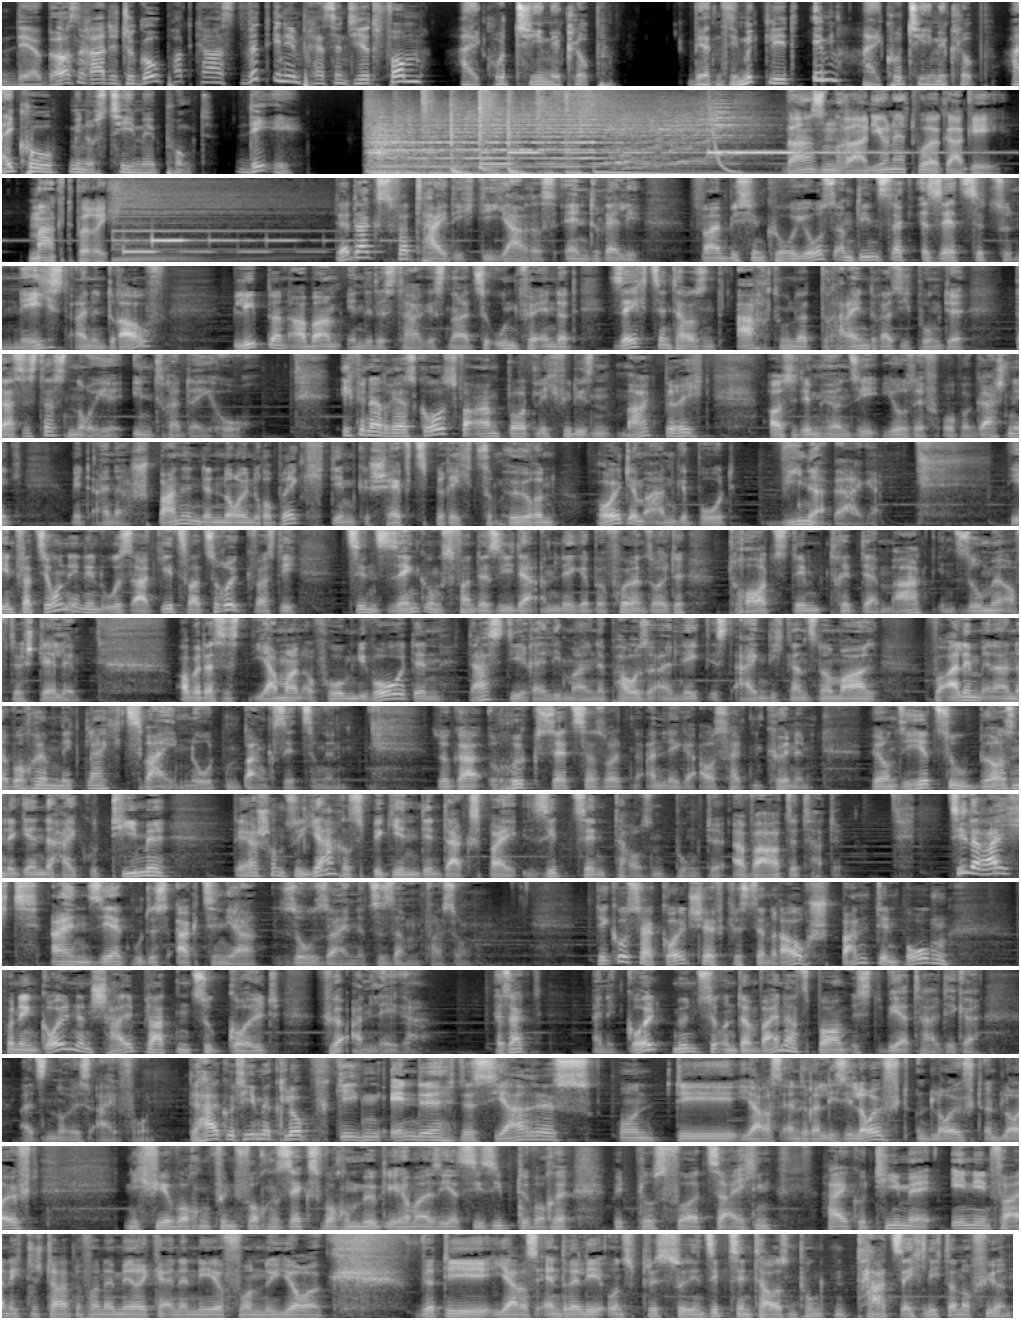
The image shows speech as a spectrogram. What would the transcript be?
Der Börsenradio To Go Podcast wird Ihnen präsentiert vom Heiko Theme Club. Werden Sie Mitglied im Heiko Theme Club. heiko-theme.de Börsenradio Network AG Marktbericht Der DAX verteidigt die Jahresendrallye. Es war ein bisschen kurios am Dienstag. Er setzte zunächst einen drauf, blieb dann aber am Ende des Tages nahezu unverändert. 16.833 Punkte. Das ist das neue Intraday-Hoch. Ich bin Andreas Groß, verantwortlich für diesen Marktbericht. Außerdem hören Sie Josef Obergaschnik mit einer spannenden neuen Rubrik, dem Geschäftsbericht zum Hören, heute im Angebot Wienerberger. Die Inflation in den USA geht zwar zurück, was die Zinssenkungsfantasie der Anleger befeuern sollte, trotzdem tritt der Markt in Summe auf der Stelle. Aber das ist Jammern auf hohem Niveau, denn dass die Rallye mal eine Pause einlegt, ist eigentlich ganz normal. Vor allem in einer Woche mit gleich zwei Notenbanksitzungen. Sogar Rücksetzer sollten Anleger aushalten können. Hören Sie hierzu Börsenlegende Heiko Thieme, der schon zu Jahresbeginn den DAX bei 17.000 Punkte erwartet hatte. Ziel erreicht, ein sehr gutes Aktienjahr, so seine Zusammenfassung. Degussa Goldchef Christian Rauch spannt den Bogen von den goldenen Schallplatten zu Gold für Anleger. Er sagt, eine Goldmünze unterm Weihnachtsbaum ist werthaltiger als ein neues iPhone. Der Heiko Thieme Club gegen Ende des Jahres und die Jahresendrallye, sie läuft und läuft und läuft. Nicht vier Wochen, fünf Wochen, sechs Wochen, möglicherweise jetzt die siebte Woche mit Plusvorzeichen. Heiko Thieme in den Vereinigten Staaten von Amerika in der Nähe von New York. Wird die Jahresendrallye uns bis zu den 17.000 Punkten tatsächlich dann noch führen?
